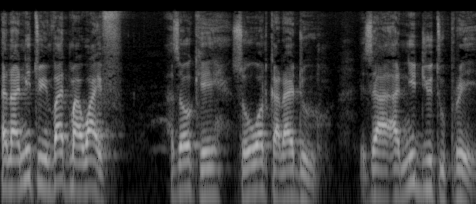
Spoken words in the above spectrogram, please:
and I need to invite my wife. I said, okay, so what can I do? He said, I need you to pray.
